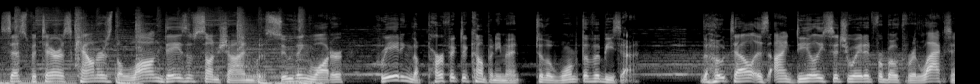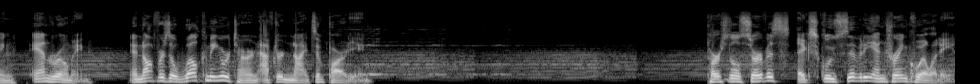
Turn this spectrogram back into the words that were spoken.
Ses Pitreras counters the long days of sunshine with soothing water, creating the perfect accompaniment to the warmth of Ibiza. The hotel is ideally situated for both relaxing and roaming, and offers a welcoming return after nights of partying. Personal service, exclusivity, and tranquility.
